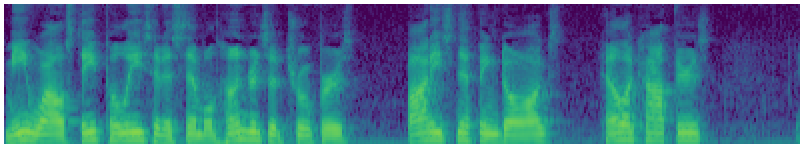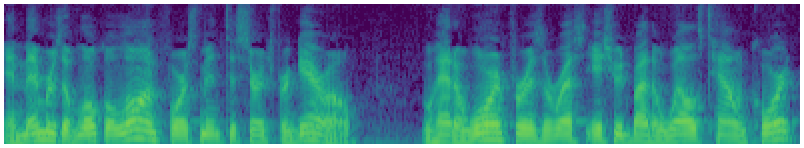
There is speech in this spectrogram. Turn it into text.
Meanwhile, state police had assembled hundreds of troopers, body sniffing dogs, helicopters, and members of local law enforcement to search for Garrow, who had a warrant for his arrest issued by the Wells Town Court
